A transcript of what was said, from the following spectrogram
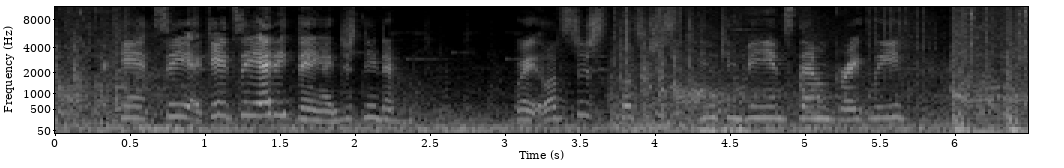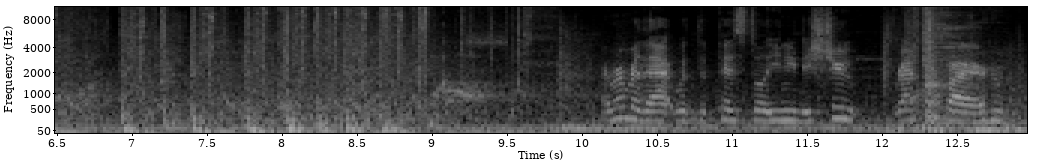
I can't see. I can't see anything. I just need to... Wait, let's just... Let's just inconvenience them greatly. I remember that with the pistol. You need to shoot rapid fire.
